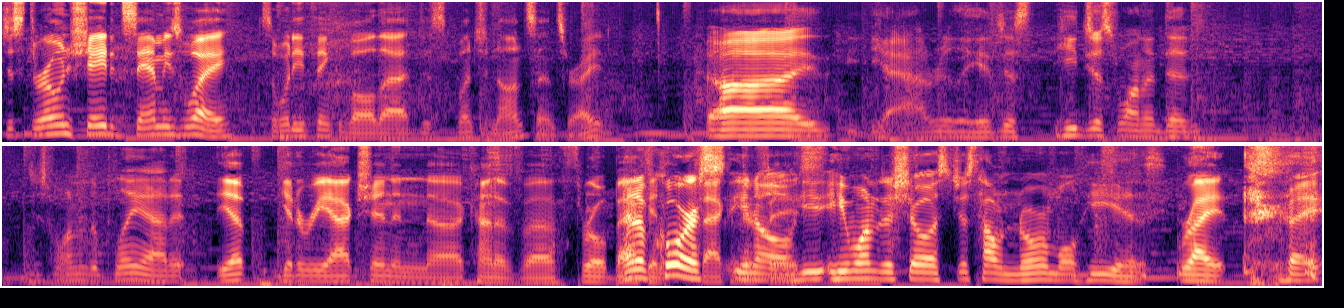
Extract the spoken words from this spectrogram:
just throwing shade at Sammy's way. So what do you think of all that? Just a bunch of nonsense, right? Uh, yeah, really. It just he just wanted to just wanted to play at it. Yep. Get a reaction and uh, kind of uh, throw it back. and of in- course, you know, face. he he wanted to show us just how normal he is, right. right?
